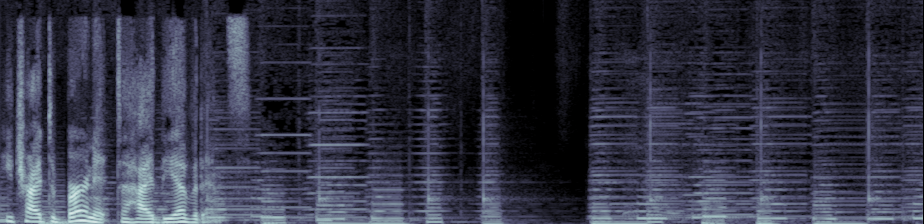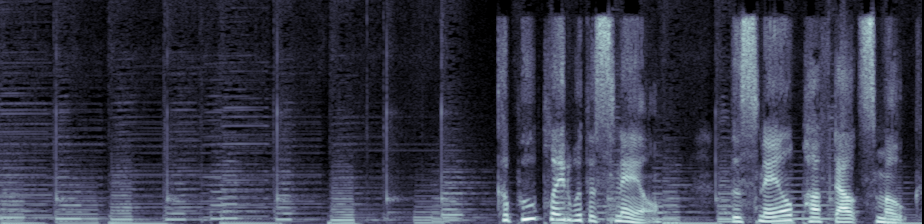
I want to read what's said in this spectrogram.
He tried to burn it to hide the evidence. Capoo played with a snail. The snail puffed out smoke.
